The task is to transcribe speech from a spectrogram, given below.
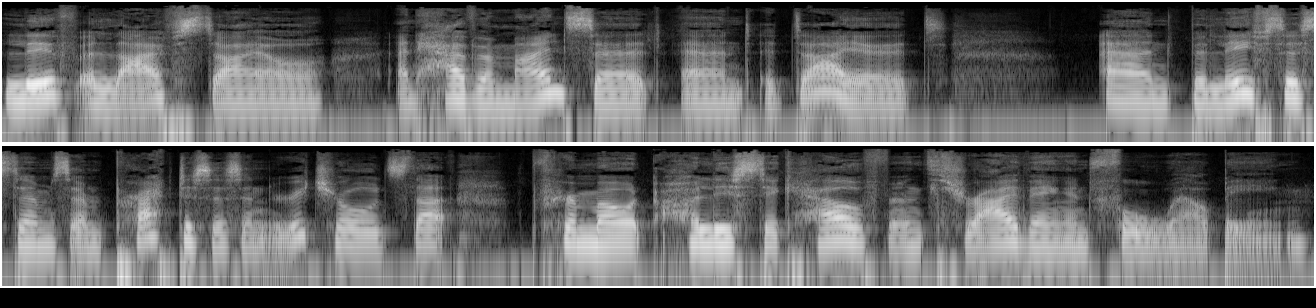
live a lifestyle and have a mindset and a diet and belief systems and practices and rituals that promote holistic health and thriving and full well being.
